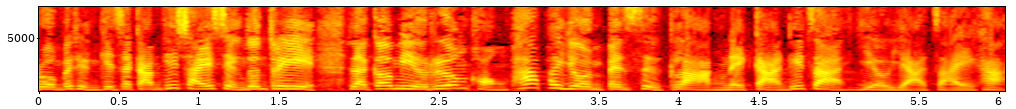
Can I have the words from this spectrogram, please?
รวมไปถึงกิจกรรมที่ใช้เสียงดนตรี แล้วก็มีเรื่องของภาพยนตร์เป็นสื่อกลางในการที่จะเยียวยาใจค่ะ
